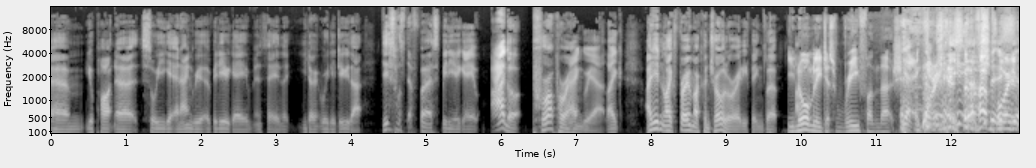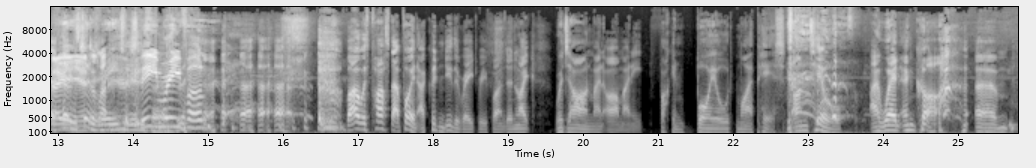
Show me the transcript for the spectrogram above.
um your partner saw you getting angry at a video game and saying that you don't really do that. This was the first video game I got proper angry at. Like I didn't like throw my controller or anything, but You normally just refund that shit Yeah, before it gets to that exactly. point, Yeah, don't Just like, Steam refund. but I was past that point. I couldn't do the rage refund, and like Radahn, man, oh man, he fucking boiled my piss until I went and got, um,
